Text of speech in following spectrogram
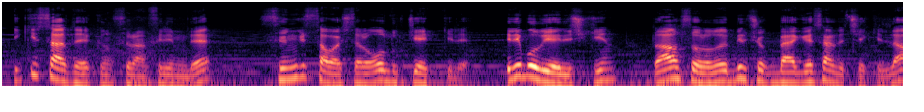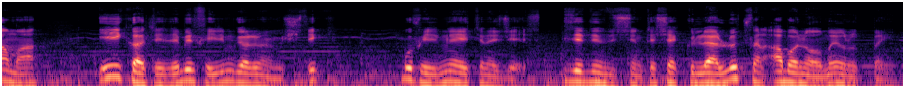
2 saate yakın süren filmde süngü savaşları oldukça etkili. Gelibolu'ya ilişkin daha sonra da birçok belgesel de çekildi ama iyi kalitede bir film görememiştik. Bu filmle yetineceğiz. İzlediğiniz için teşekkürler. Lütfen abone olmayı unutmayın.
